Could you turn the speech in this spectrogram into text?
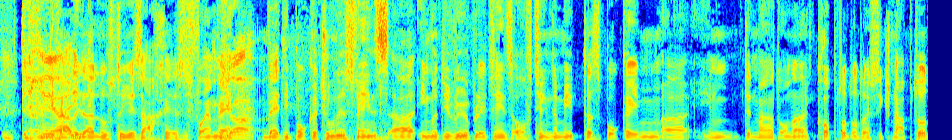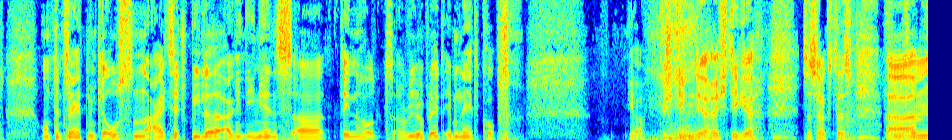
eigentlich Ja, in- wieder eine lustige Sache. Also vor allem, weil, Ja. weil die Boca Juniors Fans äh, immer die River Plate Fans aufziehen damit, dass Boca eben äh, im, den Maradona gehabt hat oder sie knappt hat und den zweiten großen Allzeitspieler Argentiniens, äh, den hat River Plate eben nicht gehabt. Ja, Das stimmt, ja, richtig, ja. Du sagst das. ähm,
